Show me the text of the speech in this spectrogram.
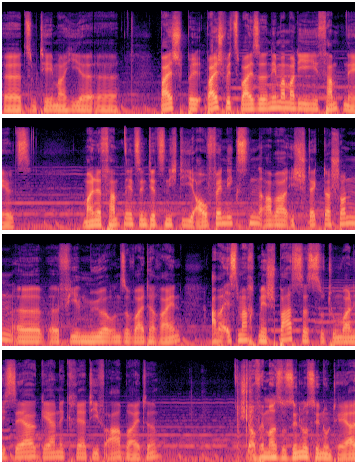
äh, zum Thema hier. Äh, Beisp beispielsweise, nehmen wir mal die Thumbnails. Meine Thumbnails sind jetzt nicht die aufwendigsten, aber ich stecke da schon äh, äh, viel Mühe und so weiter rein. Aber es macht mir Spaß, das zu tun, weil ich sehr gerne kreativ arbeite. Ich laufe immer so sinnlos hin und her.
